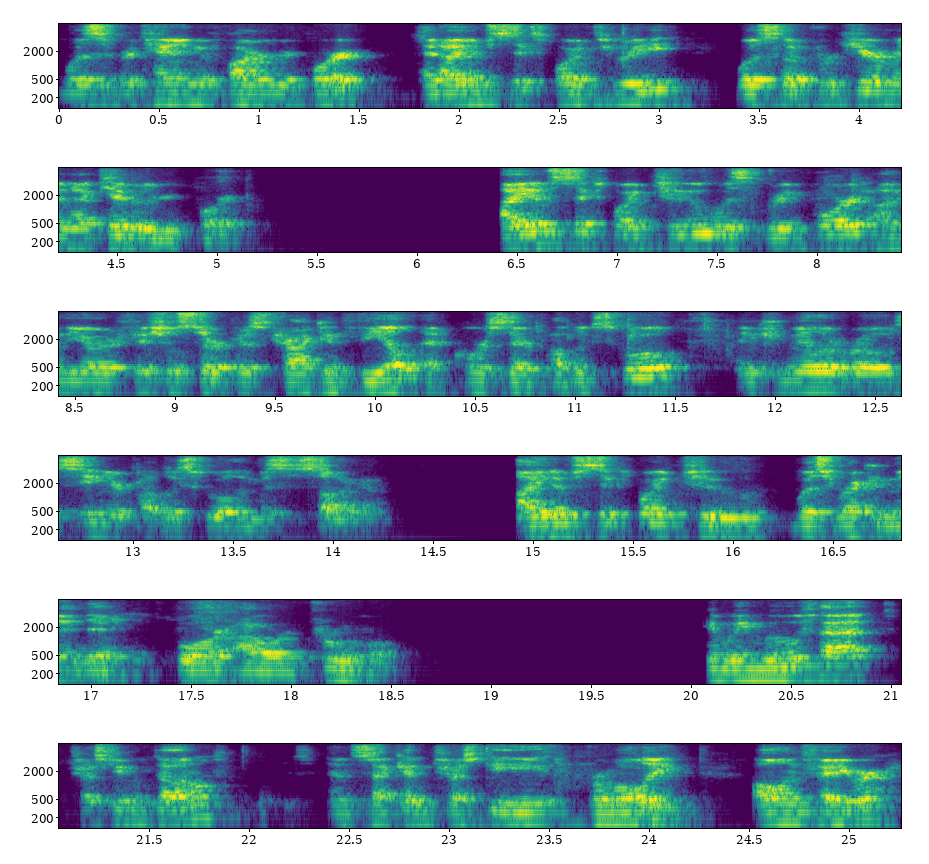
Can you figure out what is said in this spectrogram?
was the Britannia Farm report, and item six point three was the procurement activity report. Item six point two was the report on the artificial surface track and field at Corsair Public School and Camilla Road Senior Public School in Mississauga. Item six point two was recommended for our approval. Can we move that, trustee McDonald? And second, trustee Promoli, all in favor?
